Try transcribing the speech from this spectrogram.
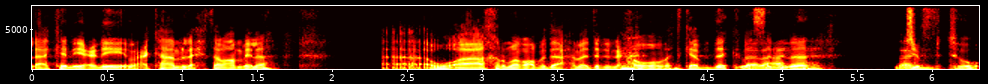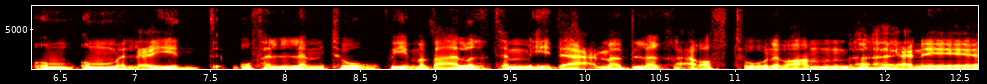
لكن يعني مع كامل احترامي له وآخر مرة بداحم أدري اني حومت كبدك بس إنه جبتوا ام أم العيد وفلمتوا وفي مبالغ تم إيداع مبلغ عرفت ونظام آه، يعني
